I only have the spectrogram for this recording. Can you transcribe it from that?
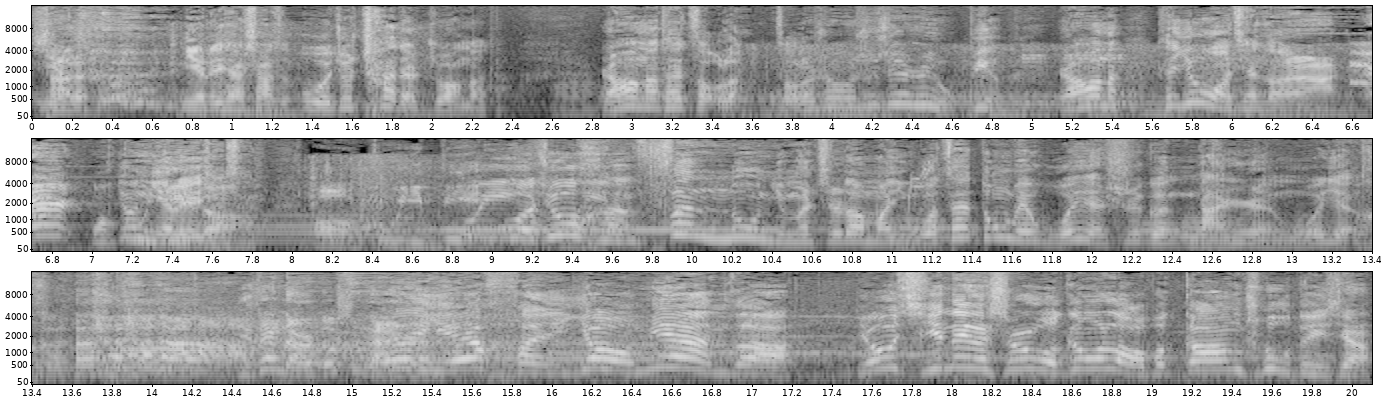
捏了捏了一下刹车，我就差点撞到他。然后呢，他走了，走了之后我说这人有病。然后呢，他又往前走，啊，又捏了一下。哦，故意别。我就很愤怒，你们知道吗？我在东北，我也是个男人，我也很，你在哪儿都是男我人。也很要面子。尤其那个时候，我跟我老婆刚处对象，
